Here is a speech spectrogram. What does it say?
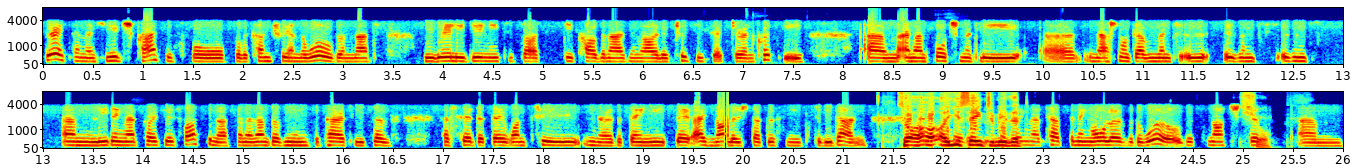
threat and a huge crisis for for the country and the world, and that we really do need to start decarbonizing our electricity sector and quickly. Um, and unfortunately, uh, national government isn't isn't um, leading that process fast enough, and a number of municipalities have have said that they want to, you know, that they need, they acknowledge that this needs to be done. So, are, are you saying to me that that's happening all over the world? It's not sure. just. Um,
